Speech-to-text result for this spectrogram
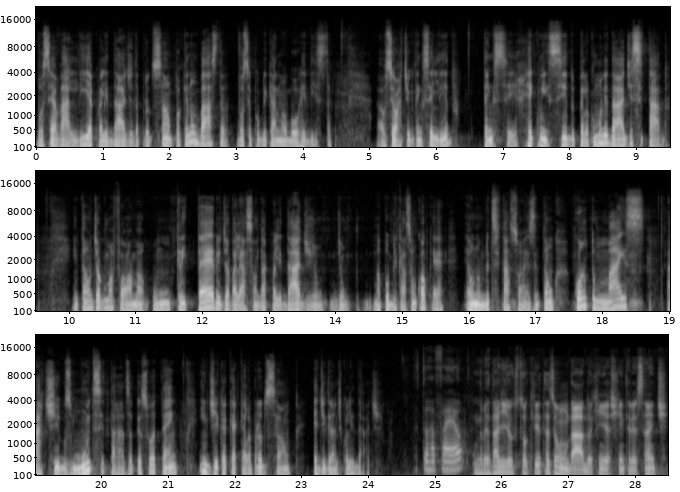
você avalia a qualidade da produção, porque não basta você publicar numa boa revista. O seu artigo tem que ser lido, tem que ser reconhecido pela comunidade e citado. Então, de alguma forma, um critério de avaliação da qualidade de, um, de um, uma publicação qualquer é o número de citações. Então, quanto mais artigos muito citados a pessoa tem, indica que aquela produção é de grande qualidade. Doutor Rafael? Na verdade, eu só queria trazer um dado aqui, acho que é interessante.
